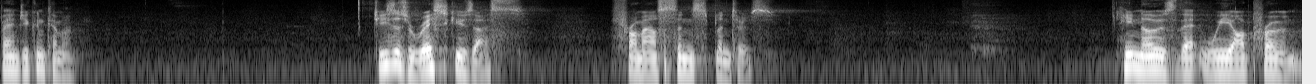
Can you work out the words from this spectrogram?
Band, you can come up. Jesus rescues us from our sin splinters. He knows that we are prone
